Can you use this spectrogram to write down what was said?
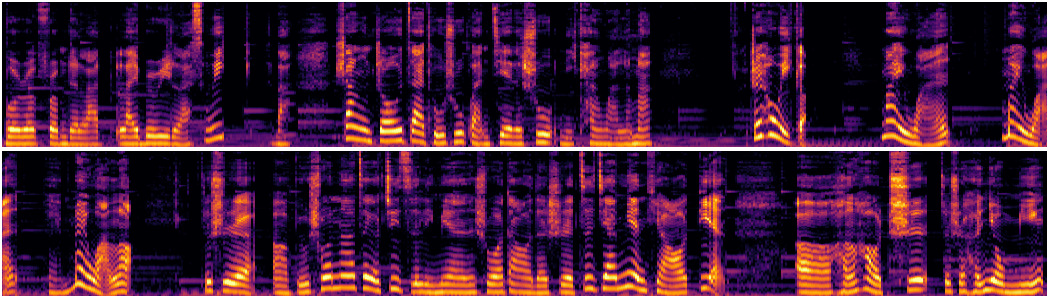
borrowed from the library last week？对吧？上周在图书馆借的书，你看完了吗？最后一个，卖完，卖完，对，卖完了。就是呃，比如说呢，这个句子里面说到的是这家面条店，呃，很好吃，就是很有名，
